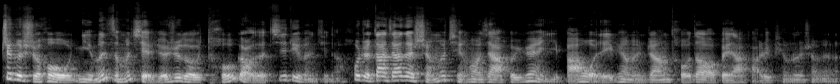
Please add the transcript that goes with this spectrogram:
这个时候你们怎么解决这个投稿的激励问题呢？或者大家在什么情况下会愿意把我的一篇文章投到北大法律评论上面来？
